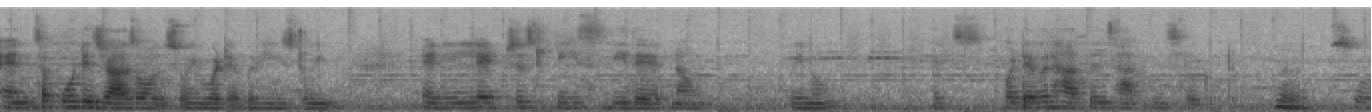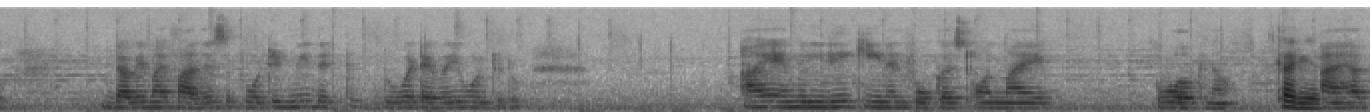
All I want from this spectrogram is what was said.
and support Eijaz also in whatever he's doing. And let just peace be there now. You know, it's whatever happens, happens for good. Hmm. So, the way my father supported me, that do whatever you want to do. I am really keen and focused on my work now. Career. I have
